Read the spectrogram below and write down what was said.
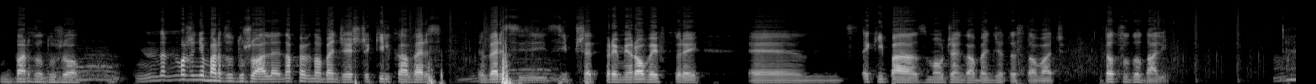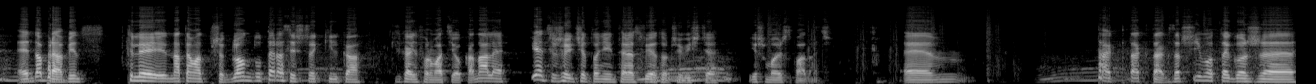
bardzo dużo, no, może nie bardzo dużo, ale na pewno będzie jeszcze kilka wers wersji przedpremierowej, w której ekipa z Mojenga będzie testować to co dodali. E, dobra, więc tyle na temat przeglądu. Teraz jeszcze kilka, kilka informacji o kanale. Więc jeżeli Cię to nie interesuje, to oczywiście już możesz spadać. Tak, tak, tak. Zacznijmy od tego, że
